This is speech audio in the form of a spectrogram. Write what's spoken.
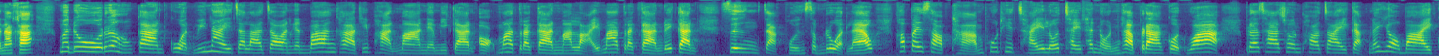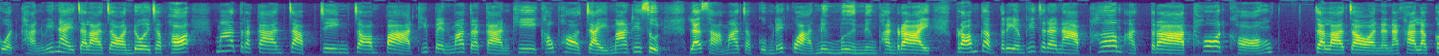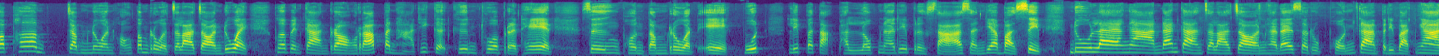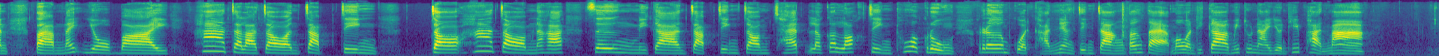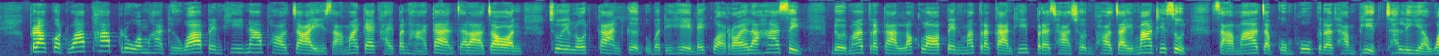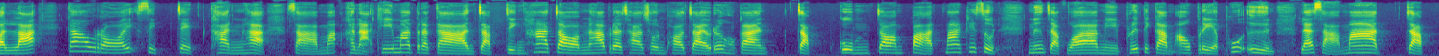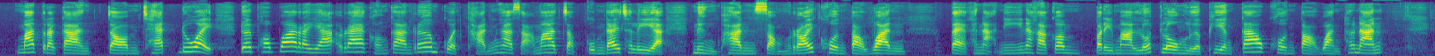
นะคะมาดูเรื่องของการกวดวินัยจราจรกันบ้างค่ะ ที่ผ่านมาเนี่ยมีการออกมาตรการมาหลายมาตรการด้วยกัน ซึ่งจากผลสำรวจแล้ว เขาไปสอบถามผู้ที่ใช้รถใช้ถนนค่ะ ปรากฏว่าประชาชนพอใจกับนโยบายกวดขันวินัยจราจร โดยเฉพาะมาตรการจับจริงจอมปาดที่เป็นมาตรการที่เขาพอใจมากที่สุด และสามารถจับกลุ่มได้กว่า 11,000 ราย พร้อมกับเตรียมพิจารณาเพิ่มอัตราโทษของจราจรนะนะคะ แล้วก็เพิ่ม จำนวนของตำรวจจราจรด้วย เพื่อเป็นการรองรับปัญหาที่เกิดขึ้นทั่วประเทศ ซึ่งพลตำรวจเอกวุฒิลิปตะพันลบนะที่ปรึกษาสัญญาบัตร10ดูแลงานด้านการจราจรค่ะได้สรุปผลการปฏิบัติงานตามนโยบาย 5 จราจรจับจริงจอ5จอมนะคะ ซึ่งมีการจับจริงจอมแชท แล้วก็ล็อกจริงทั่วกรุง เริ่มกวดขันอย่างจริงจัง ตั้งแต่เมื่อวันที่ 9 มิถุนายนที่ผ่านมา ปรากฏว่าภาพรวมค่ะถือว่าเป็นที่น่าพอใจ สามารถแก้ไขปัญหาการจราจร ช่วยลดการเกิดอุบัติเหตุได้กว่าร้อยละ 50 โดยมาตรการล็อกล้อ เป็นมาตรการที่ประชาชนพอใจมากที่สุด สามารถจับกลุ่มผู้กระทำผิดเฉลี่ยวันละ 917 คันค่ะสามารถขณะที่มาตรการจับจริง 5 จอมนะคะประชาชนพอใจเรื่องของการจับกลุ่มจอมปาดมากที่สุด เนื่องจากว่ามีพฤติกรรมเอาเปรียบผู้อื่น และสามารถจับ มาตรการจอมแชทด้วย โดยพบว่าระยะแรกของการเริ่มกวดขันค่ะสามารถจับกลุ่มได้เฉลี่ย 1,200 คนต่อวัน แต่ขณะนี้นะคะก็ปริมาณลดลงเหลือเพียง 9 คนต่อวันเท่านั้น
